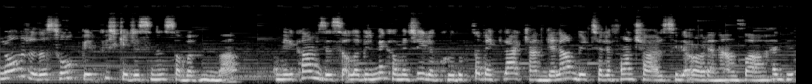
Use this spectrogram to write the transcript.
Londra'da soğuk bir kış gecesinin sabahında Amerikan vizesi alabilmek amacıyla kuyrukta beklerken gelen bir telefon çağrısıyla öğrenen Zaha Hadid,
